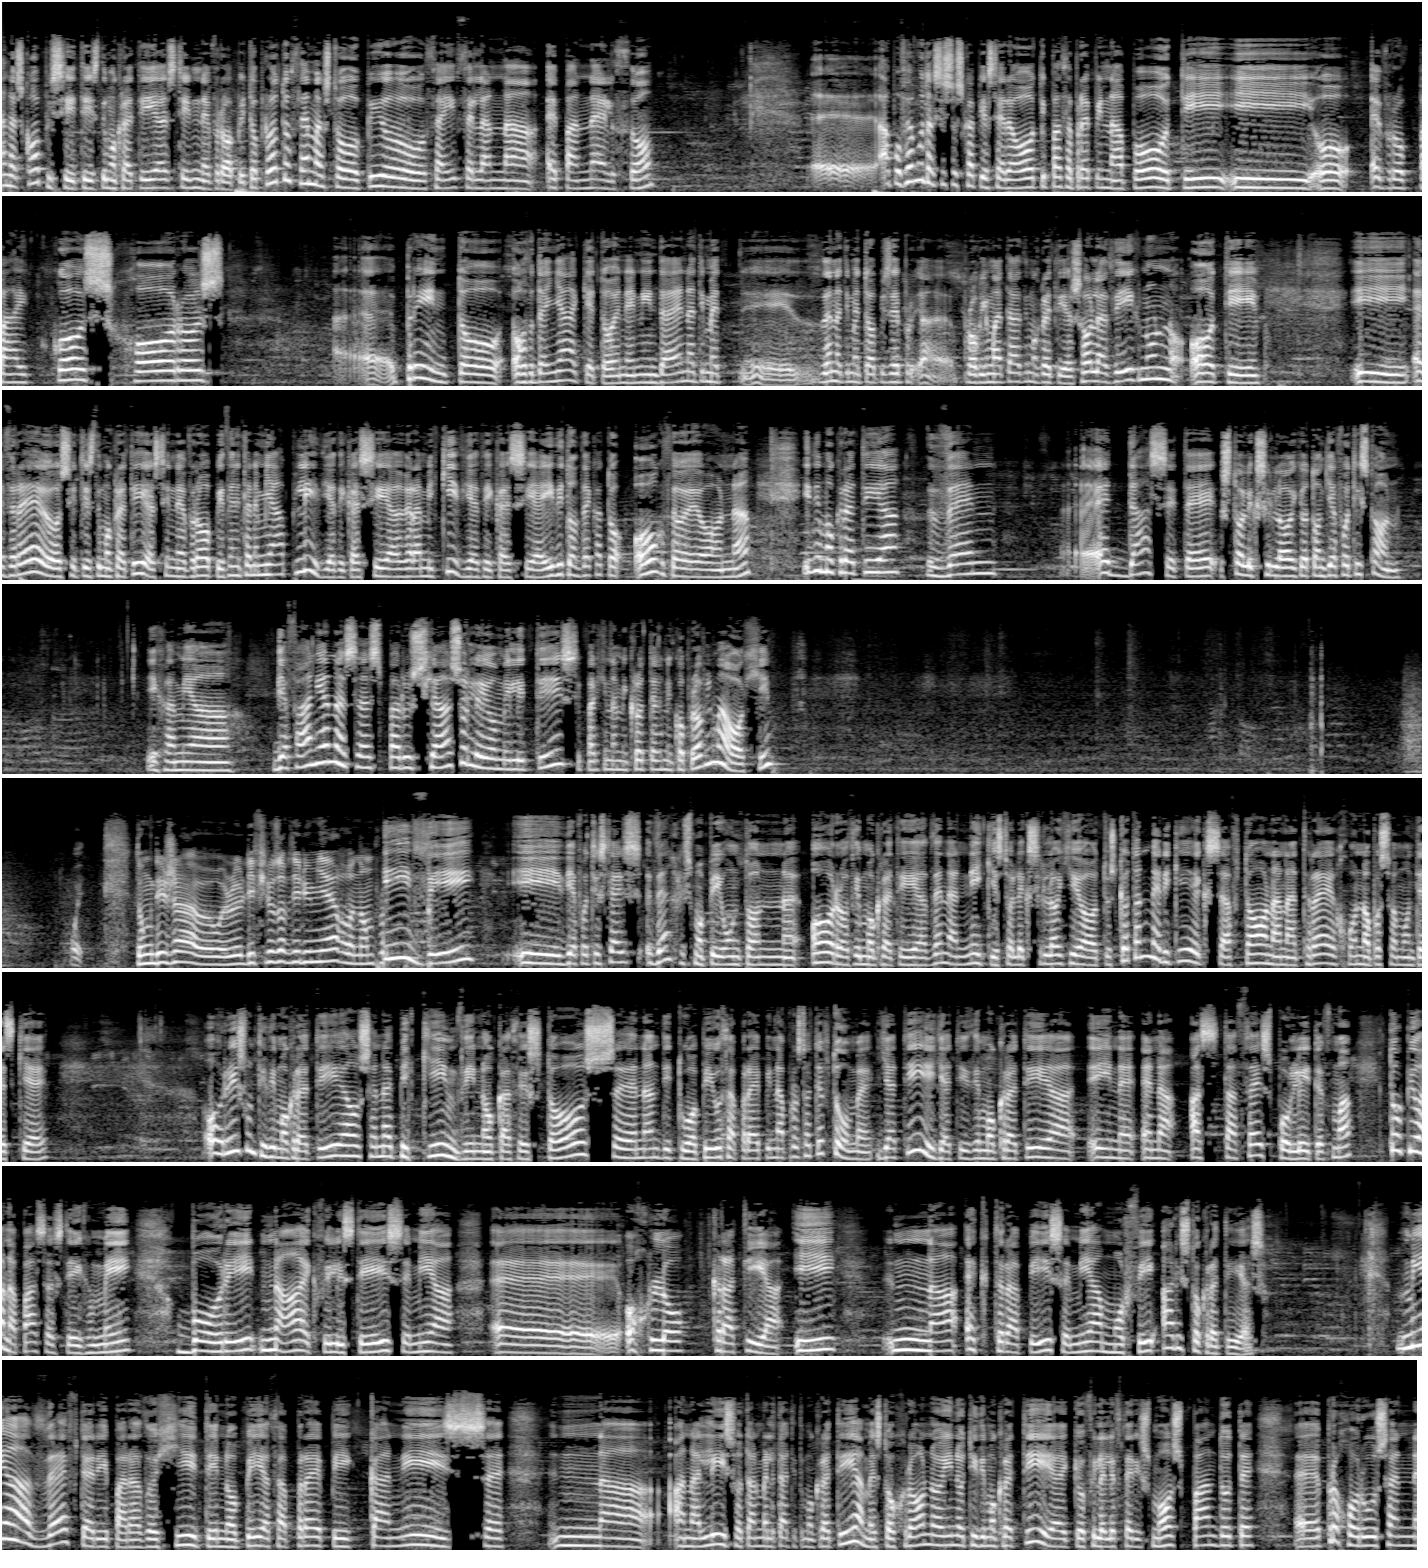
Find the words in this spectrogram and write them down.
ανασκόπηση της δημοκρατίας στην Ευρώπη. Το πρώτο θέμα στο οποίο θα ήθελα να επανέλθω ε, αποφεύγοντας ίσως κάποια στερεότυπα θα πρέπει να πω ότι η, ο ευρωπαϊκός χώρος ε, πριν το 89 και το 91 ε, δεν αντιμετώπιζε προβλήματα δημοκρατίας. Όλα δείχνουν ότι η εδραίωση της δημοκρατίας στην Ευρώπη δεν ήταν μια απλή διαδικασία, γραμμική διαδικασία. Ήδη τον 18ο αιώνα η δημοκρατία δεν εντάσσεται στο λεξιλόγιο των διαφωτιστών. Είχα μια διαφάνεια να σας παρουσιάσω, λέει ο μιλητής. Υπάρχει ένα μικρό τεχνικό πρόβλημα, όχι. Donc déjà, euh, les philosophes des Lumières Ήδη οι διαφωτιστές δεν χρησιμοποιούν τον όρο δημοκρατία, δεν ανήκει στο λεξιλόγιο τους. Και όταν μερικοί εξ αυτών ανατρέχουν όπως ο Μοντεσκέ ορίζουν τη δημοκρατία ως ένα επικίνδυνο καθεστώς εναντί του οποίου θα πρέπει να προστατευτούμε. Γιατί, γιατί η δημοκρατία είναι ένα ασταθές πολίτευμα το οποίο ανα πάσα στιγμή μπορεί να εκφυλιστεί σε μια ε, οχλοκρατία ή να εκτραπεί σε μια μορφή αριστοκρατίας. Μία δεύτερη παραδοχή την οποία θα πρέπει κανείς ε, να αναλύσει όταν μελετά τη δημοκρατία μες στο χρόνο είναι ότι η δημοκρατία και ο φιλελευθερισμός πάντοτε ε, προχωρούσαν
